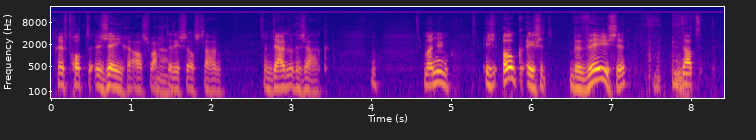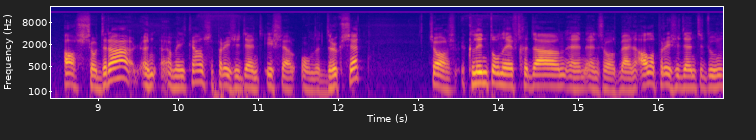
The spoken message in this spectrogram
geeft God een zegen als we achter Ja. Israël staan. Een duidelijke zaak. Maar nu is ook is het bewezen dat als zodra een Amerikaanse president Israël onder druk zet, zoals Clinton heeft gedaan en, en zoals bijna alle presidenten doen,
